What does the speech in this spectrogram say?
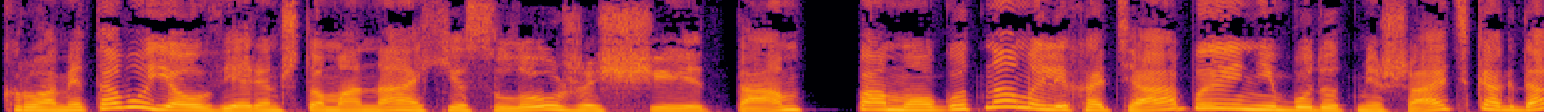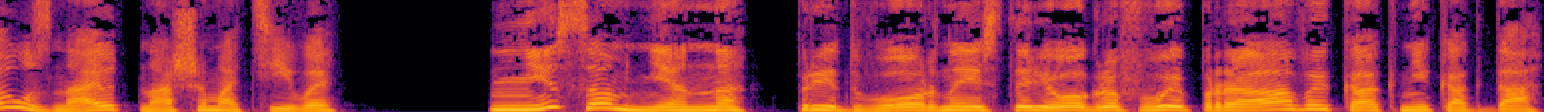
Кроме того, я уверен, что монахи, служащие там, помогут нам или хотя бы не будут мешать, когда узнают наши мотивы». «Несомненно, придворный историограф, вы правы как никогда».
